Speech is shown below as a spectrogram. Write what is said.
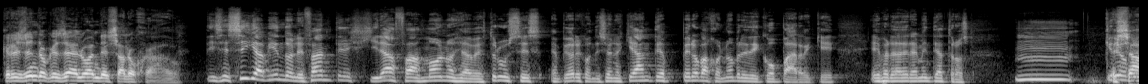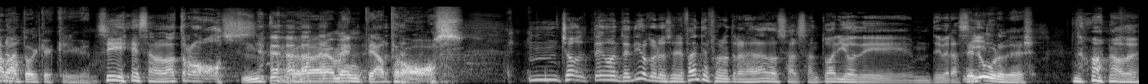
creyendo que ya lo han desalojado. Dice, sigue habiendo elefantes, jirafas, monos y avestruces en peores condiciones que antes, pero bajo el nombre de coparque. Es verdaderamente atroz. Mm, creo es que sábado el que escriben. Sí, es atroz. Verdaderamente atroz. Mm, yo tengo entendido que los elefantes fueron trasladados al santuario de, de Brasil. De Lourdes. No, no, de-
